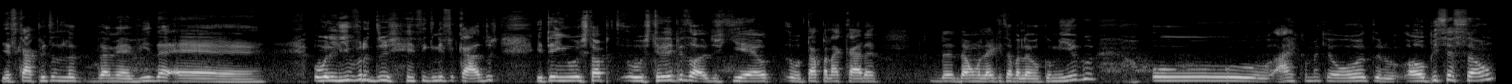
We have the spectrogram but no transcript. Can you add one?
desse capítulo da minha vida é o livro dos ressignificados e tem os top os três episódios que é o, o tapa na cara da, da mulher que trabalhava comigo, o. Ai, como é que é o outro? A obsessão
